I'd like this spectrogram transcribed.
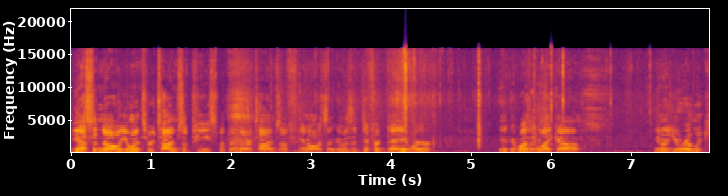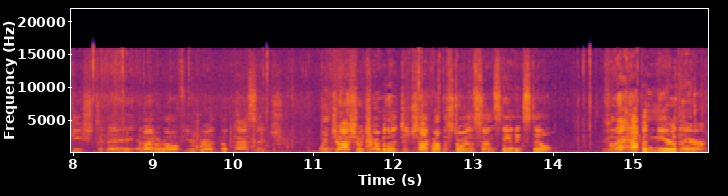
yes and no. You went through times of peace, but then there are times of, you know, it's a, it was a different day where it, it wasn't like, uh you know, you were at Lachish today, and I don't know if you read the passage when Joshua. Do you remember? The, did you talk about the story of the sun standing still? So that happened near there,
